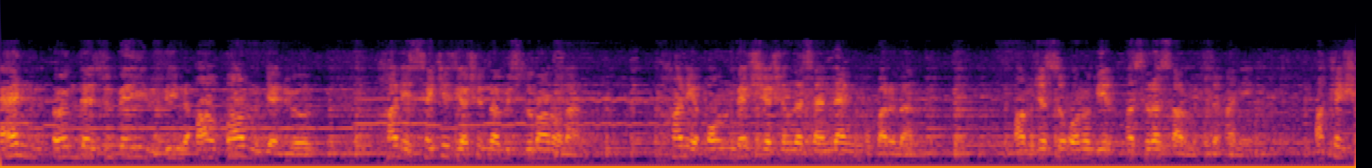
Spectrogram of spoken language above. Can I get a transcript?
En önde Zübeyir bin Avvam geliyor. Hani sekiz yaşında Müslüman olan, hani on beş yaşında senden koparılan, amcası onu bir hasıra sarmıştı hani, ateş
